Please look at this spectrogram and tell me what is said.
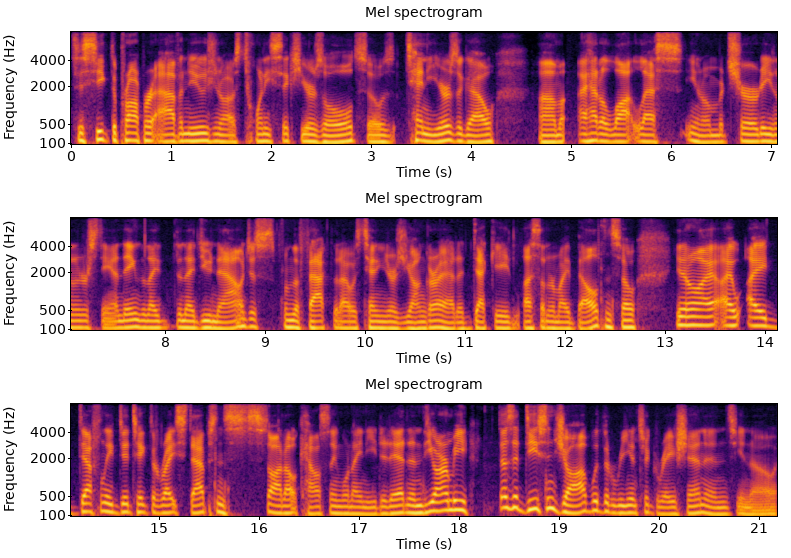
to seek the proper avenues. You know I was 26 years old so it was 10 years ago. Um, I had a lot less, you know, maturity and understanding than I than I do now, just from the fact that I was ten years younger. I had a decade less under my belt, and so, you know, I I, I definitely did take the right steps and sought out counseling when I needed it. And the Army does a decent job with the reintegration, and you know,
